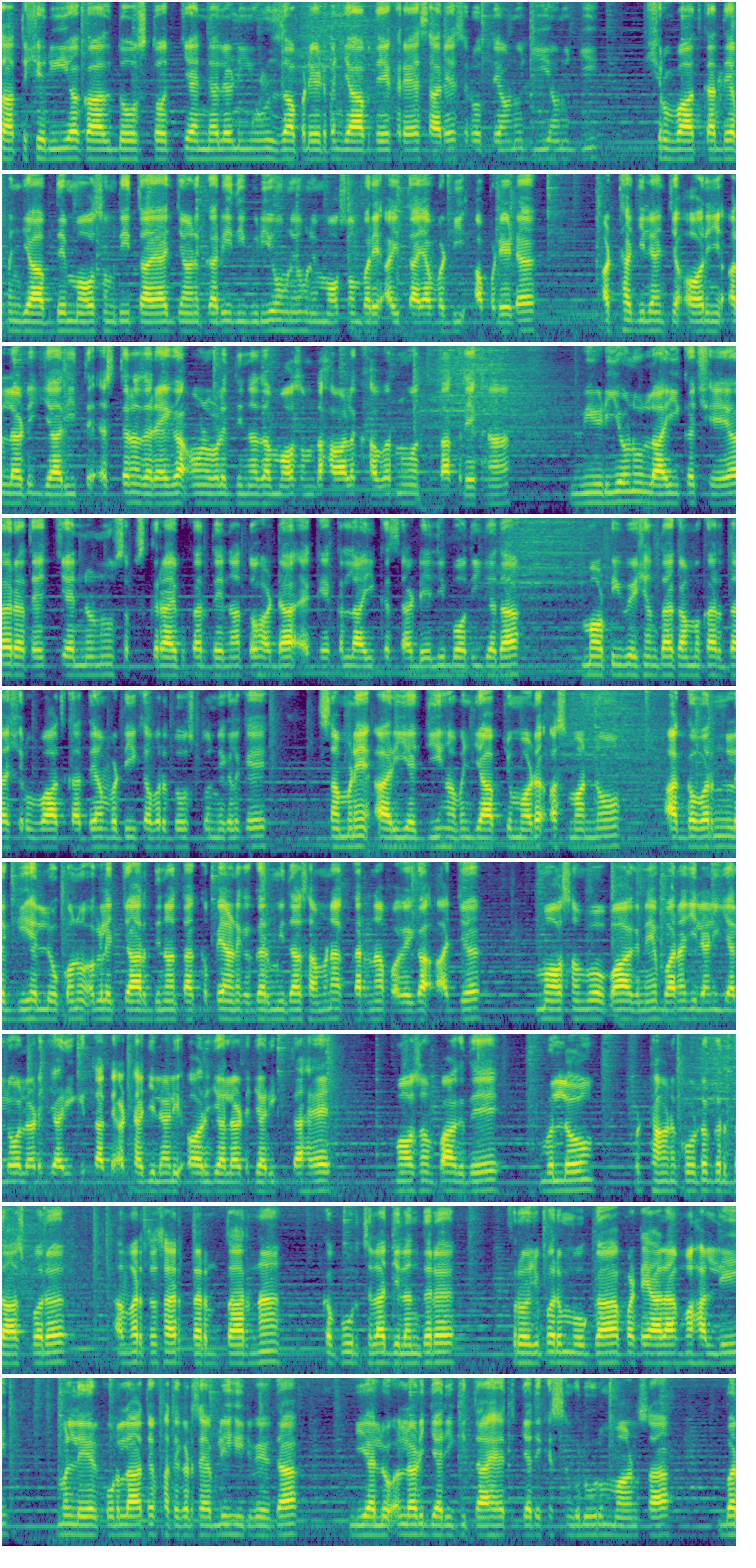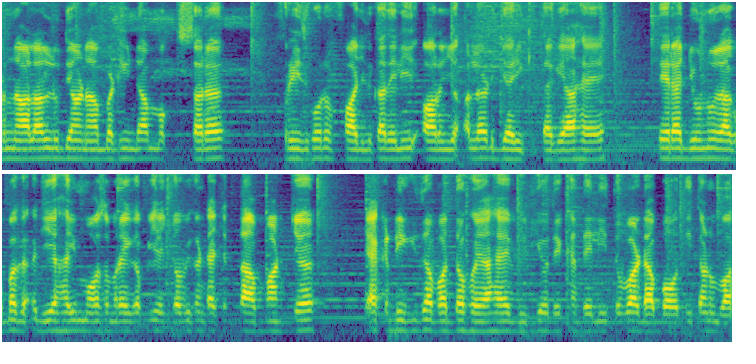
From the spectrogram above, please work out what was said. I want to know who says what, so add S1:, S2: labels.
S1: ਸਤਿ ਸ਼੍ਰੀ ਅਕਾਲ ਦੋਸਤੋ, channel news update Punjab ਦੇਖ ਰਹੇ ਸਾਰੇ ਸਰੋਤਿਆਂ ਨੂੰ। ਜੀ ਆਉਣ ਜੀ, ਸ਼ੁਰੂਆਤ ਕਰਦੇ ਆ ਪੰਜਾਬ ਦੇ ਮੌਸਮ ਦੀ ਤਾਜ਼ਾ ਜਾਣਕਾਰੀ ਦੀ ਵੀਡੀਓ। ਹੁਣੇ ਹੁਣੇ ਮੌਸਮ ਬਾਰੇ ਆਈ ਤਾਜ਼ਾ ਵੱਡੀ ਅਪਡੇਟ। ਅੱਠਾਂ ਜ਼ਿਲ੍ਹਿਆਂ 'ਚ ਔਰੇਂਜ ਅਲਰਟ ਜਾਰੀ ਤੇ ਇਸ ਤਰ੍ਹਾਂ ਦਾ ਰਹੇਗਾ। ਆਉਣ ਵਾਲੇ ਦਿਨਾਂ ਦਾ ਮੌਸਮ ਦਾ ਹਾਲ, ਖਬਰ ਨੂੰ ਅੰਤ ਤੱਕ ਦੇਖਣਾ। ਵੀਡੀਓ ਨੂੰ ਲਾਈਕ ਸ਼ੇਅਰ ਅਤੇ ਚੈਨਲ ਨੂੰ ਸਬਸਕ੍ਰਾਈਬ ਕਰ ਦੇਣਾ। ਤੁਹਾਡਾ ਇੱਕ ਇੱਕ ਲਾਈਕ ਸਾਡੇ ਲਈ ਬਹੁਤ ਹੀ ਜ਼ਿਆਦਾ ਮੋਟੀਵੇਸ਼ਨ ਦਾ ਕੰਮ ਕਰਦਾ, ਸ਼ੁਰੂਆਤ ਕਰਦੇ ਹਾਂ ਵੱਡੀ ਖਬਰ ਦੋਸਤੋ ਨਿਕਲ ਕੇ ਸਾਹਮਣੇ ਆ ਰਹੀ ਹੈ। ਜੀ ਹਾਂ, ਪੰਜਾਬ 'ਚ ਮੁੜ ਅਸਮਾਨੋਂ ਅੱਗ ਵਰਨ ਲੱਗੀ ਹੈ। ਲੋਕਾਂ ਨੂੰ ਅਗਲੇ 4 ਦਿਨਾਂ ਤੱਕ ਭਿਆਨਕ ਗਰਮੀ ਦਾ ਸਾਹਮਣਾ ਕਰਨਾ ਪਵੇਗਾ। ਅੱਜ ਮੌਸਮ ਵਿਭਾਗ ਨੇ 12 ਜ਼ਿਲ੍ਹਿਆਂ ਲਈ ਯੈਲੋ ਅਲਰਟ ਜਾਰੀ ਕੀਤਾ ਤੇ 8 ਜ਼ਿਲ੍ਹਿਆਂ ਲਈ ਔਰੇਂਜ ਅਲਰਟ ਜਾਰੀ ਕੀਤਾ ਹੈ। ਮੌਸਮ ਵਿਭਾਗ ਦੇ ਵੱਲੋਂ ਪਠਾਨਕੋਟ, ਗੁਰਦਾਸਪੁਰ, ਅੰਮ੍ਰਿਤਸਰ, ਤਰਨਤਾਰਨ, ਕਪੂਰਥਲਾ, ਜਲੰਧਰ ਫਿਰੋਜ਼ਪੁਰ, ਮੋਗਾ, ਪਟਿਆਲਾ, ਮੋਹਾਲੀ ਮਲੇਰਕੋਟਲਾ ਤੇ ਫਤਿਹਗੜ੍ਹ ਸਾਹਿਬ ਲਈ ਹੀਟ ਵੇਵ ਦਾ ਯੈਲੋ ਅਲਰਟ ਜਾਰੀ ਕੀਤਾ ਹੈ। ਤੇ ਜਦ ਕਿ ਸੰਗਰੂਰ, ਮਾਨਸਾ, ਬਰਨਾਲਾ, ਲੁਧਿਆਣਾ, ਬਠਿੰਡਾ, ਮੁਕਤਸਰ, ਫਰੀਦਕੋਟ, ਫਾਜ਼ਿਲਕਾ ਦੇ ਲਈ ਔਰੰਜ ਅਲਰਟ ਜਾਰੀ ਕੀਤਾ ਗਿਆ ਹੈ। 13 ਜੂਨ ਨੂੰ ਲਗਭਗ ਅਜਿਹਾ ਹੀ ਮੌਸਮ ਰਹੇਗਾ। ਪਿਛਲੇ 24 ਘੰਟਿਆਂ 'ਚ ਤਾਪਮਾਨ 'ਚ 1 ਡਿਗਰੀ ਦਾ ਵਾਧਾ ਹੋਇਆ ਹੈ। ਵੀਡੀਓ ਦੇਖਣ ਦੇ ਲਈ ਤੁਹਾਡਾ ਬਹੁਤ ਹੀ ਧੰਨਵਾਦ।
